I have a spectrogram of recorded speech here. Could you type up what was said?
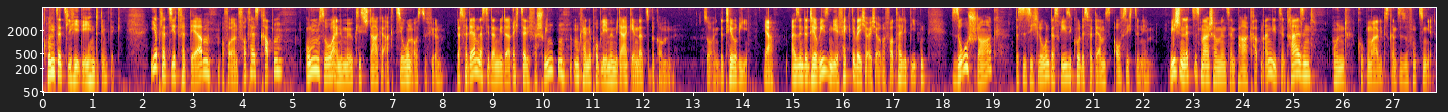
grundsätzliche Idee hinter dem Deck. Ihr platziert Verderben auf euren Vorteilskarten, um so eine möglichst starke Aktion auszuführen. Das Verderben lässt ihr dann wieder rechtzeitig verschwinden, um keine Probleme mit der Agenda zu bekommen. So, in der Theorie. Ja, also in der Theorie sind die Effekte, welche euch eure Vorteile bieten, so stark, dass es sich lohnt, das Risiko des Verderbens auf sich zu nehmen. Wie schon letztes Mal schauen wir uns ein paar Karten an, die zentral sind und gucken mal, wie das Ganze so funktioniert.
